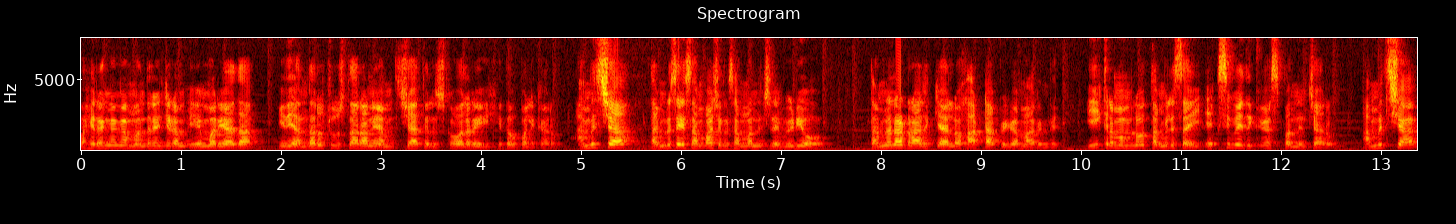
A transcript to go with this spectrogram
బహిరంగంగా మందలించడం ఏం మర్యాద? ఇది అందరూ చూస్తారని అమిత్ షా తెలుసుకోవాలని హితవు పలికారు. అమిత్ షా తమిళసై సంభాషణకు సంబంధించిన వీడియో తమిళనాడు రాజకీయాల్లో హాట్ టాపిక్గా మారింది. ఈ క్రమంలో తమిళసై ఎక్స్ వేదికగా స్పందించారు. అమిత్ షా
